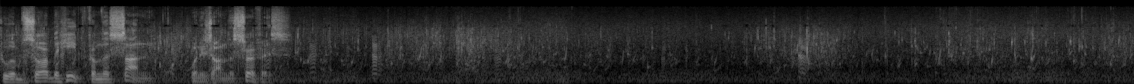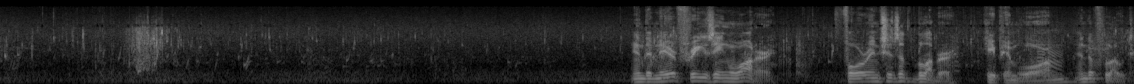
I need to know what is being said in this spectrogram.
to absorb the heat from the sun when he's on the surface. The near freezing water. Four inches of blubber keep him warm and afloat.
